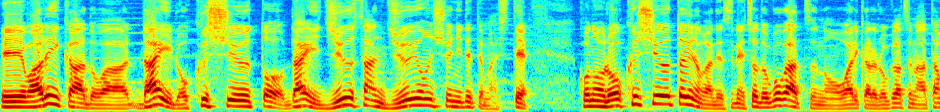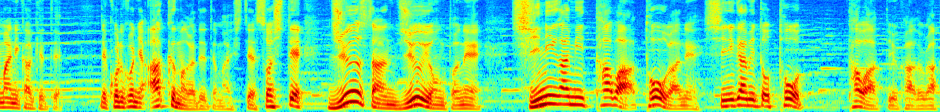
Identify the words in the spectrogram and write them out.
えー、悪いカードは第6週と第1314週に出てましてこの6週というのがですねちょうど5月の終わりから6月の頭にかけてでこれここに悪魔が出てましてそして1314とね死神タワー塔がね死神と塔タワーっていうカードが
